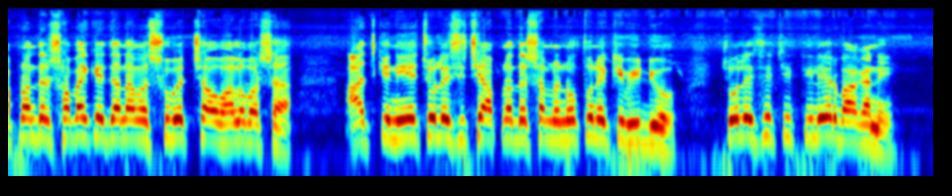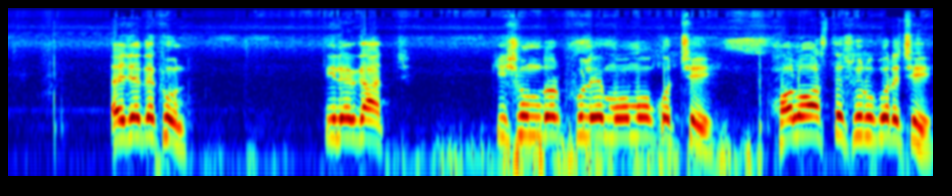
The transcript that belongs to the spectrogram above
আপনাদের সবাইকে জানাবার শুভেচ্ছা ও ভালোবাসা। আজকে নিয়ে চলে এসেছি আপনাদের সামনে নতুন একটি ভিডিও। চলে এসেছি তিলের বাগানে। এই যে দেখুন, তিলের গাছ। কি সুন্দর ফুলে মোমো করছে, ফলও আসতে শুরু করেছে।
